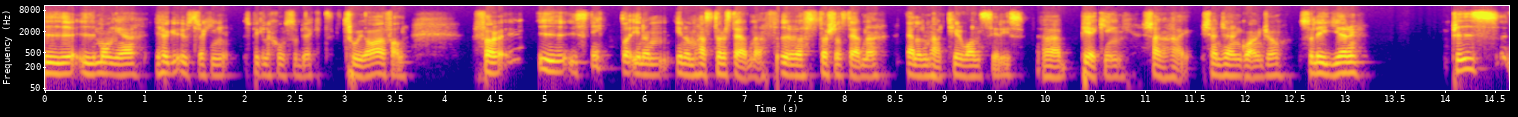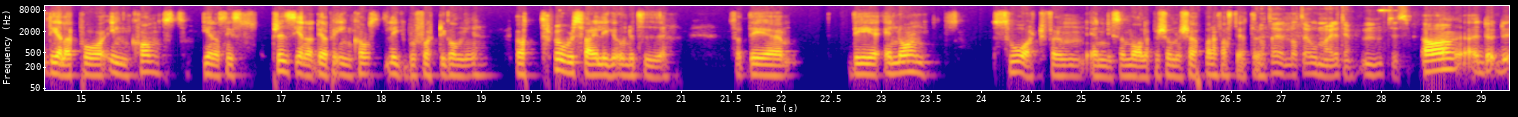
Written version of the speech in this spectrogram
i, i många, i hög utsträckning spekulationsobjekt, tror jag i alla fall. För i, i snitt då, inom, inom de här större städerna, fyra största städerna, eller de här tier 1 cities, eh, Peking, Shanghai, Shenzhen, Guangzhou, så ligger pris delat på inkomst, genomsnittspris delat på inkomst ligger på 40 gånger. Jag tror Sverige ligger under 10. Så att det, det är enormt svårt för en, en liksom vanlig person att köpa några fastigheter. Låter, låter omöjligt. Ja, mm, ja de,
